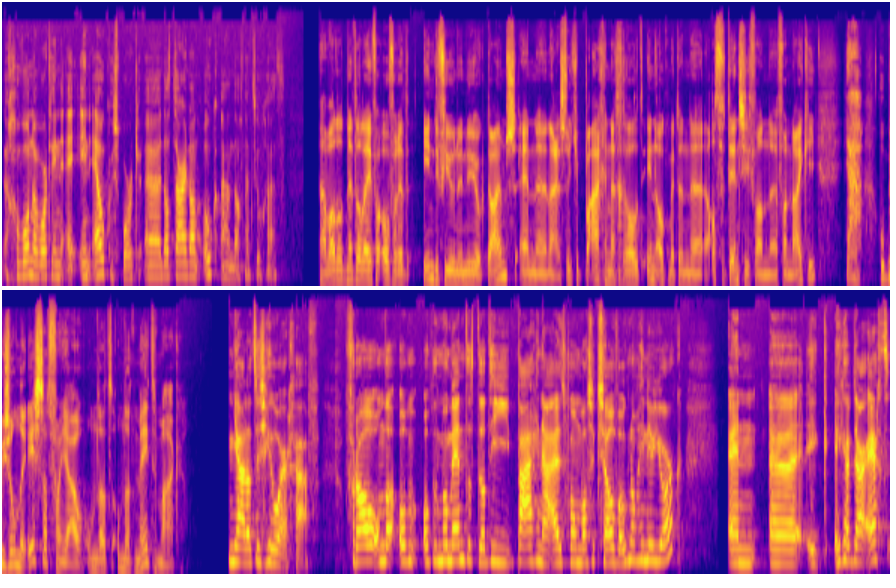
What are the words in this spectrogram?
gewonnen wordt in, in elke sport, uh, dat daar dan ook aandacht naartoe gaat. Nou, we hadden het net al even over het interview in de New York Times. En uh, nou, er stond je pagina groot in, ook met een uh, advertentie van, van Nike. Ja, hoe bijzonder is dat van jou om dat, om dat mee te maken? Ja, dat is heel erg gaaf. Vooral omdat, om, op het moment dat, dat die pagina uitkwam, was ik zelf ook nog in New York. En uh, ik, ik heb daar echt,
